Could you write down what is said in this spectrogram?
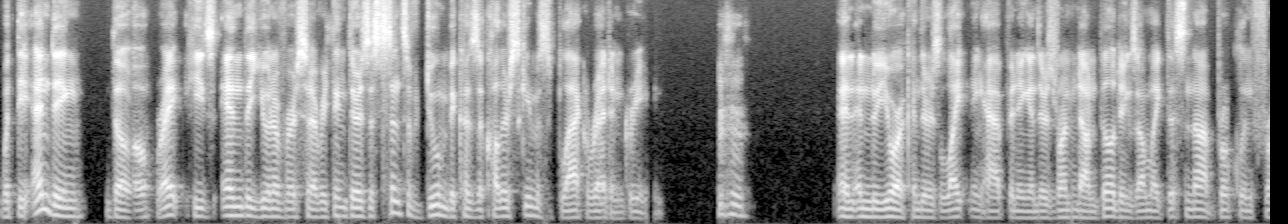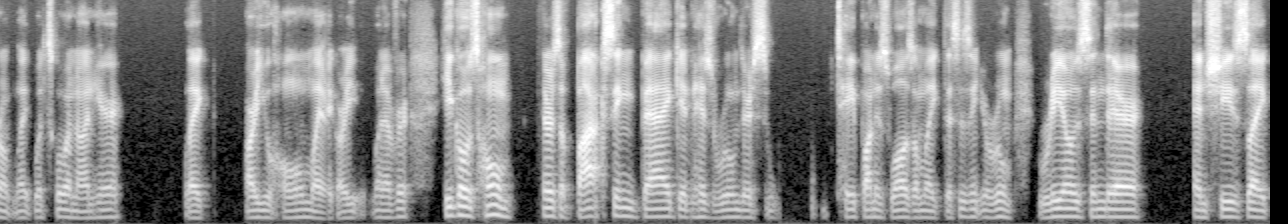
With the ending, though, right? He's in the universe and everything. There's a sense of doom because the color scheme is black, red, and green. Mhm. And in New York, and there's lightning happening and there's rundown buildings. I'm like, this is not Brooklyn from like what's going on here? Like, are you home? Like, are you whatever? He goes home. There's a boxing bag in his room. There's tape on his walls. I'm like, this isn't your room. Rio's in there, and she's like,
